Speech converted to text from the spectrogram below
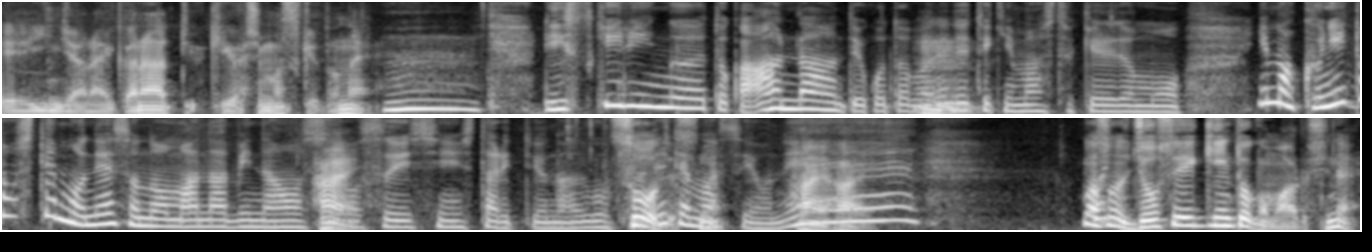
えーいいんじゃないかなっていう気がしますけどね。うん。リスキリングとかアンラーンという言葉でうん。出てきましたけれども、今国としてもねその学び直しをはい。推進したりっていうような動きが出てますよね。はいはまあ、その助成金とかもあるしね、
